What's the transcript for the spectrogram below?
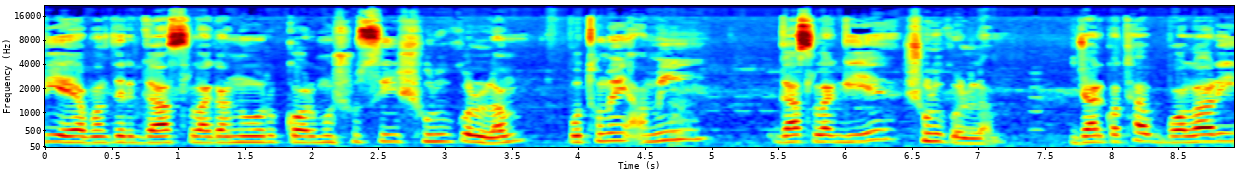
দিয়ে আমাদের গাছ লাগানোর কর্মসূচি শুরু করলাম। প্রথমে আমি গাছ লাগিয়ে শুরু করলাম। যার কথা বলারই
